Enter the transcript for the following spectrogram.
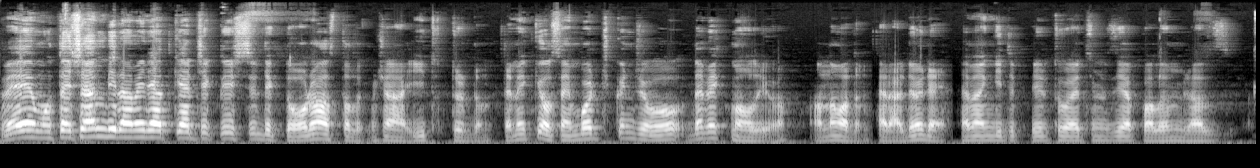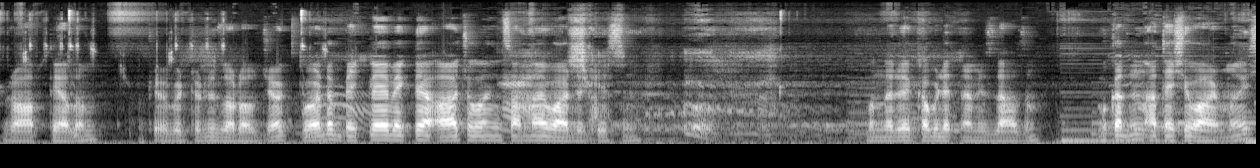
Ve muhteşem bir ameliyat gerçekleştirdik. Doğru hastalıkmış ha iyi tutturdum. Demek ki o sembol çıkınca o demek mi oluyor? Anlamadım. Herhalde öyle. Hemen gidip bir tuvaletimizi yapalım. Biraz rahatlayalım. Çünkü öbür türlü zor olacak. Bu arada bekleye bekleye ağaç olan insanlar vardır kesin. Bunları kabul etmemiz lazım. Bu kadının ateşi varmış.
